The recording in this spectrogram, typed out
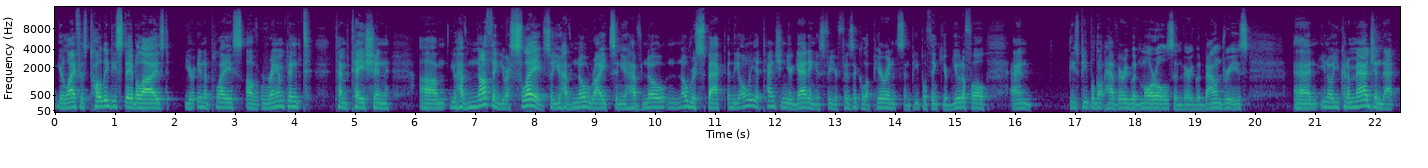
your life is totally destabilized, you're in a place of rampant temptation um, you have nothing. You're a slave, so you have no rights and you have no no respect. And the only attention you're getting is for your physical appearance, and people think you're beautiful. And these people don't have very good morals and very good boundaries. And you know, you can imagine that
